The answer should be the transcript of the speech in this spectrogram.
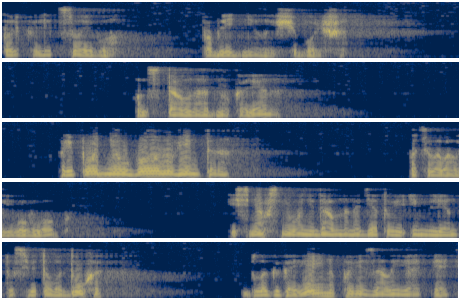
только лицо его побледнело еще больше. Он встал на одно колено, приподнял голову Винтера, поцеловал его в лоб и, сняв с него недавно надетую им ленту Святого Духа, благоговейно повязал ее опять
